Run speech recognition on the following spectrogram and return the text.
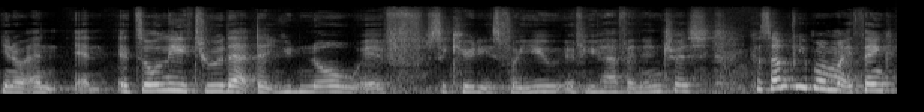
You know and, and it's only through that that you know if security is for you if you have an interest because some people might think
